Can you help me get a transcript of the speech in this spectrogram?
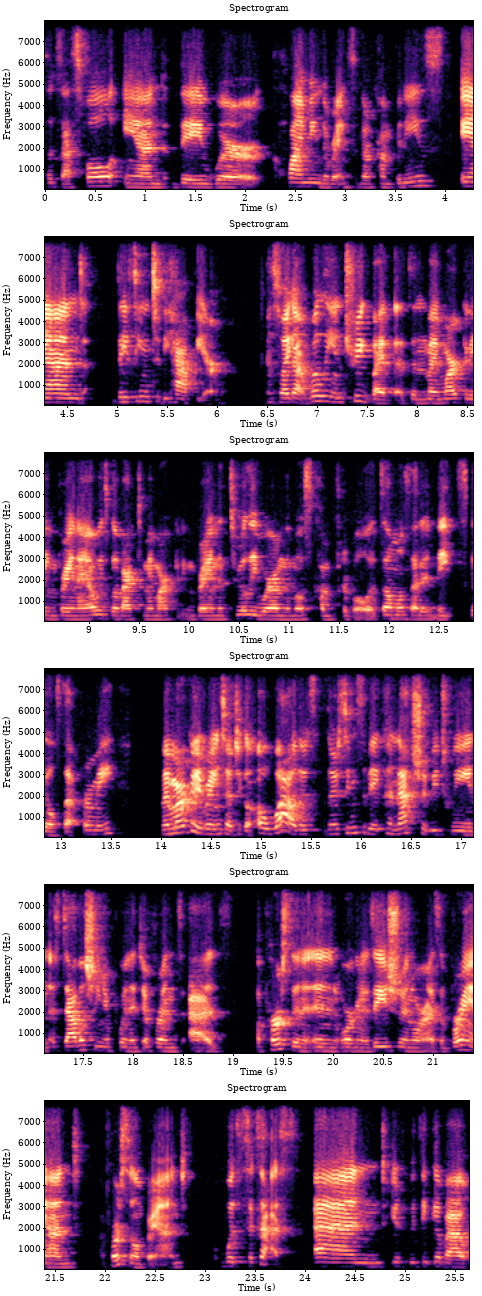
successful and they were climbing the ranks in their companies and they seemed to be happier. And so I got really intrigued by this. And my marketing brain, I always go back to my marketing brain. It's really where I'm the most comfortable. It's almost that innate skill set for me. My marketing brain started to go, oh, wow, there seems to be a connection between establishing your point of difference as a person in an organization or as a brand, a personal brand, with success. And if we think about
